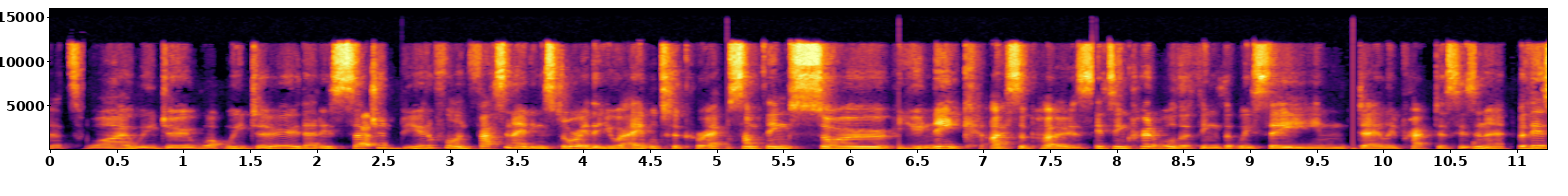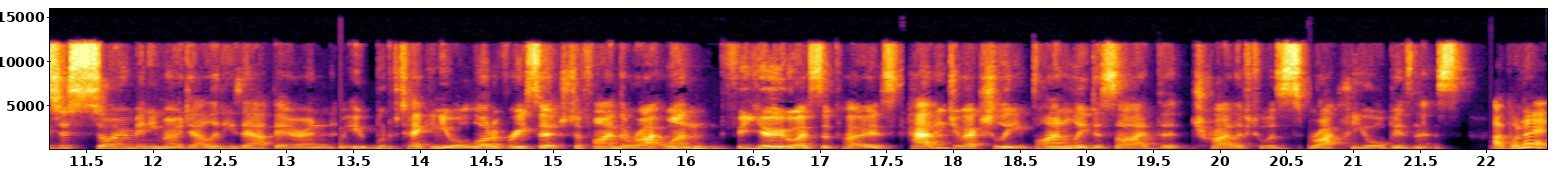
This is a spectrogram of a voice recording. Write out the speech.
That's why we do what we do. That is such a beautiful and fascinating story that you were able to correct something so unique, I suppose. It's incredible the things that we see in daily practice, isn't it? But there's just so many modalities out there, and it would have taken you a lot of research to find the right one for you, I suppose suppose. How did you actually finally decide that TriLift was right for your business? I want to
